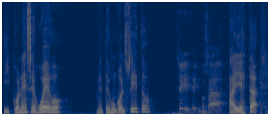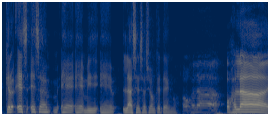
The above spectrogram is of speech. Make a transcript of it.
y con ese juego metes un golcito, Sí, sí, o sea... Ahí está. Creo es esa es eh, eh, mi, eh, la sensación que tengo. Ojalá, ojalá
